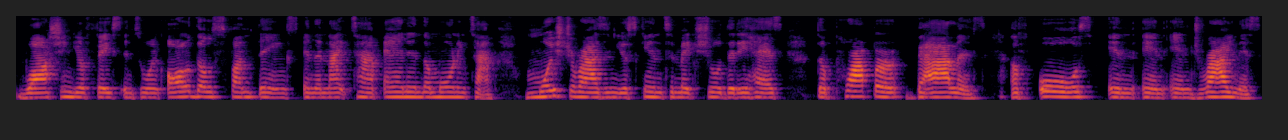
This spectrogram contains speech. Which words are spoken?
washing your face and doing all of those fun things in the nighttime and in the morning time. Moisturizing your skin to make sure that it has the proper balance of oils and, and, and dryness.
